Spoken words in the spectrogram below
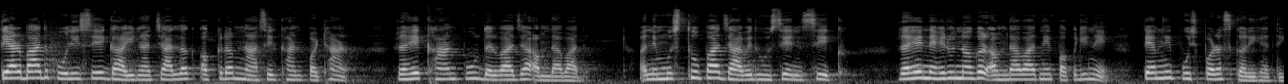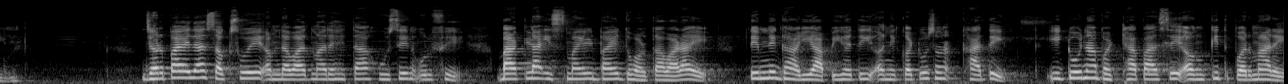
ત્યારબાદ પોલીસે ગાડીના ચાલક અક્રમ નાસિર ખાન પઠાણ, રહે ખાનપુર દરવાજા અમદાવાદ અને મુસ્તુફા જાવેદ હુસેન શેખ રહે નહેરુનગર અમદાવાદને પકડીને તેમની પૂછપરછ કરી હતી. ઝડપાયેલા શખ્સોએ અમદાવાદમાં રહેતા હુસેન ઉર્ફે બાટલા ઇસ્માઇલભાઈ ધોળકાવાળાએ તેમને ગાડી આપી હતી અને કટોસણ ખાતે ઈટોના ભઠ્ઠા પાસે અંકિત પરમારે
